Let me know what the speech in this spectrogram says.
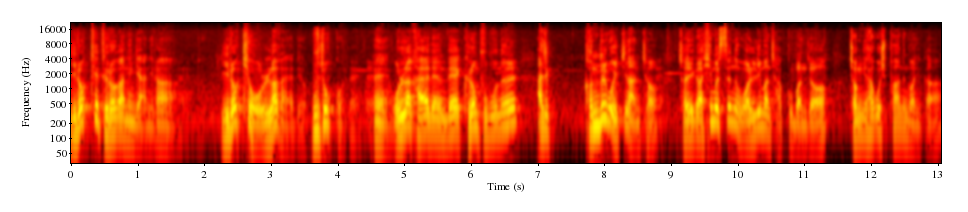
이렇게 들어가는 게 아니라 이렇게 올라가야 돼요. 무조건. 네, 네. 네, 올라가야 되는데 그런 부분을 아직 건들고 있진 않죠. 저희가 힘을 쓰는 원리만 자꾸 먼저 정리하고 싶어 하는 거니까.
